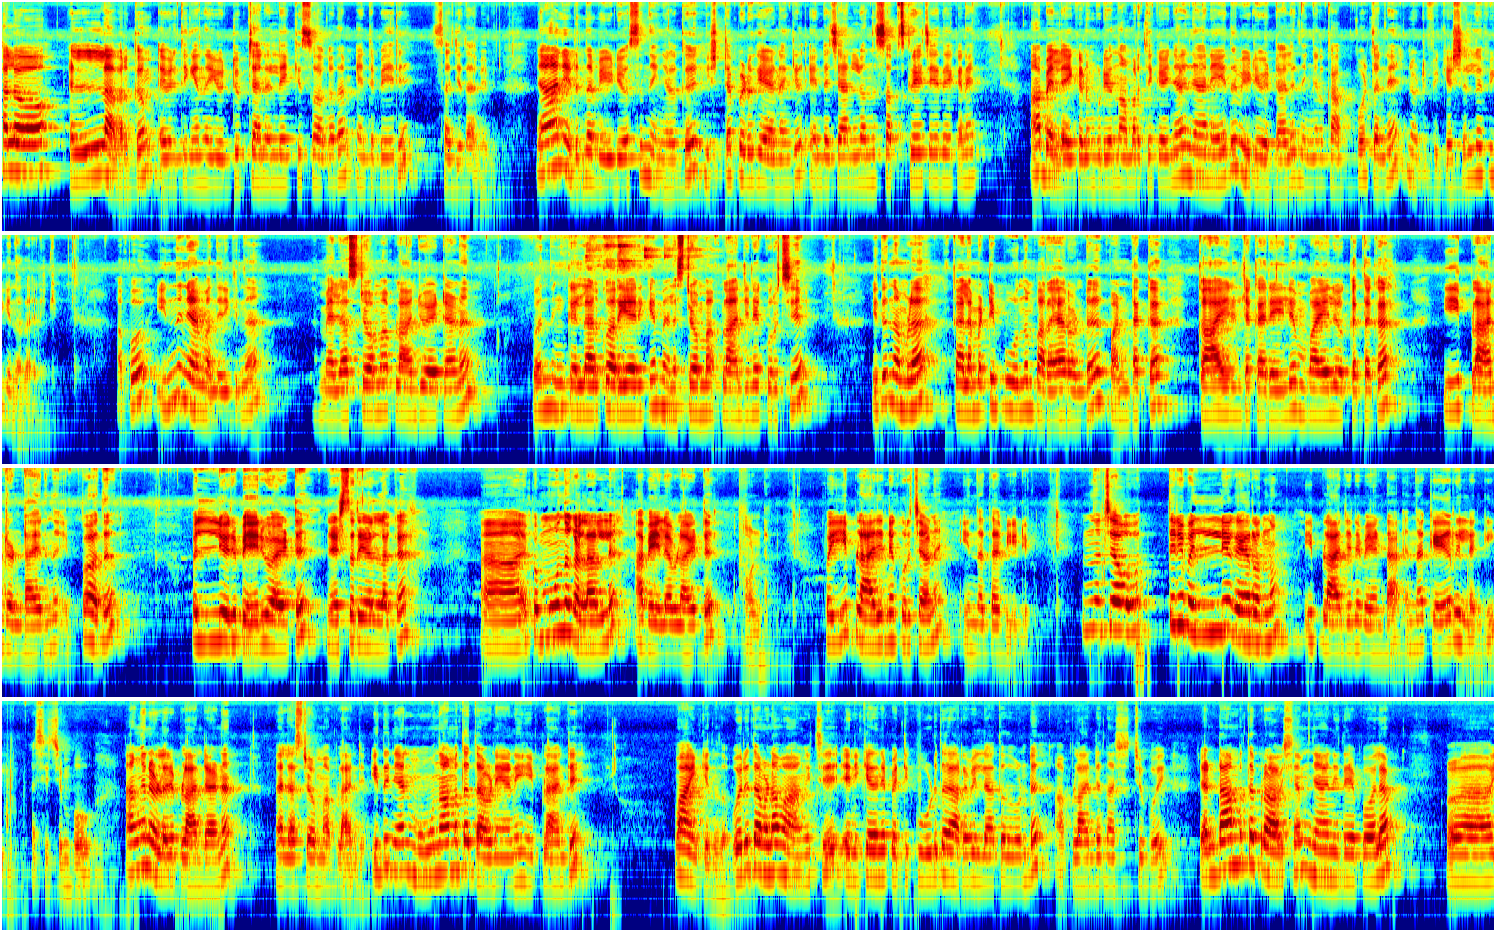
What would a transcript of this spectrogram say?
Hello എല്ലാവർക്കും everything എന്ന YouTube ചാനലിലേക്ക് സ്വാഗതം. എന്റെ പേര് സജിത ബേബി ഞാനിടുന്ന വീഡിയോസ് നിങ്ങൾക്ക് ഇഷ്ടപ്പെടുകയാണെങ്കിൽ എന്റെ ചാനലൊന്ന് സബ്സ്ക്രൈബ് ചെയ്തേക്കണേ. ആ ബെല്ലൈക്കണും കൂടി ഒന്ന് അമർത്തി കഴിഞ്ഞാൽ ഞാൻ ഏത് വീഡിയോ ഇട്ടാലും നിങ്ങൾക്ക് അപ്പോൾ തന്നെ നോട്ടിഫിക്കേഷൻ ലഭിക്കുന്നതായിരിക്കും. അപ്പോൾ ഇന്ന് ഞാൻ വന്നിരിക്കുന്ന മെലാസ്റ്റോമ പ്ലാന്റുമായിട്ടാണ് അപ്പോൾ നിങ്ങൾക്ക് എല്ലാവർക്കും അറിയായിരിക്കും മെലസ്റ്റോമ പ്ലാന്റിനെ കുറിച്ച്. ഇത് നമ്മൾ കലമട്ടി എന്നും പറയാറുണ്ട്. പണ്ടൊക്കെ കായലിന്റെ കരയിലും വയലും ഒക്കത്തൊക്കെ ഈ പ്ലാന്റ് ഉണ്ടായിരുന്നു. ഇപ്പോൾ അത് വലിയൊരു പേരുമായിട്ട് നഴ്സറികളിലൊക്കെ ഇപ്പം മൂന്ന് കളറിൽ അവൈലബിൾ ആയിട്ട് ഉണ്ട്. അപ്പോൾ ഈ പ്ലാന്റിനെ കുറിച്ചാണ് ഇന്നത്തെ വീഡിയോ എന്ന് വെച്ചാൽ ഒത്തിരി വലിയ കെയറൊന്നും ഈ പ്ലാന്റിന് വേണ്ട. എന്നാൽ കെയറില്ലെങ്കിൽ നശിച്ചും പോവും. അങ്ങനെയുള്ളൊരു പ്ലാന്റാണ് മെലാസ്റ്റോമ പ്ലാന്റ് ഇത് ഞാൻ മൂന്നാമത്തെ തവണയാണ് ഈ പ്ലാന്റ് വാങ്ങിക്കുന്നത്. ഒരു തവണ വാങ്ങിച്ച് എനിക്കതിനെപ്പറ്റി കൂടുതൽ അറിവില്ലാത്തത് കൊണ്ട് ആ പ്ലാന്റ് നശിച്ചു പോയി. രണ്ടാമത്തെ പ്രാവശ്യം ഞാൻ ഇതേപോലെ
